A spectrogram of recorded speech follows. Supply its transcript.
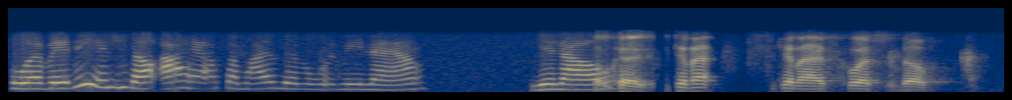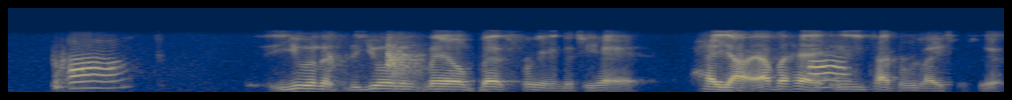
whoever it is. You know, I have somebody living with me now. You know. Okay, can I can I ask a question though? Uh. You and the, you and this male best friend that you had, have y'all ever had Uh, any type of relationship?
